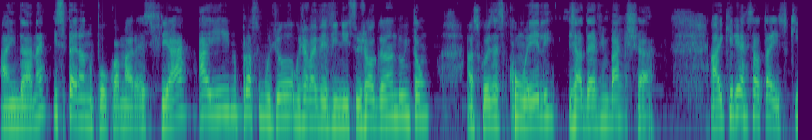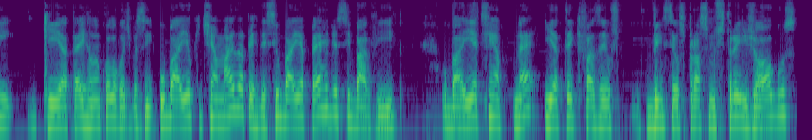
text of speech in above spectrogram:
Ainda, né, esperando um pouco a maré esfriar. Aí no próximo jogo já vai ver Vinícius jogando, então as coisas com ele já devem baixar. Aí queria ressaltar isso, que, que até Irlan colocou, tipo assim, o Bahia o que tinha mais a perder. Se o Bahia perde esse Bavi, o Bahia tinha, né, ia ter que fazer os, vencer os próximos três jogos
